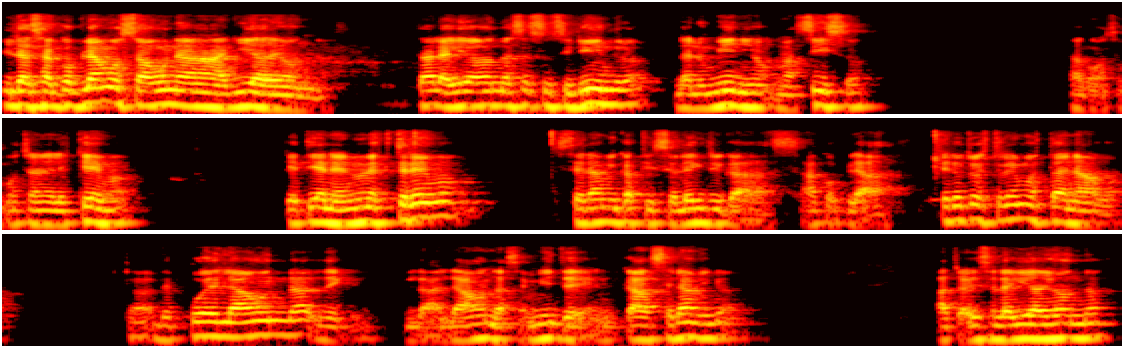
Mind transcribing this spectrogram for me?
y las acoplamos a una guía de onda. La guía de ondas es un cilindro de aluminio macizo, como se muestra en el esquema, que tiene en un extremo cerámicas piezoeléctricas acopladas. El otro extremo está en agua. Después la onda, la, onda se emite en cada cerámica, atraviesa la guía de onda,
